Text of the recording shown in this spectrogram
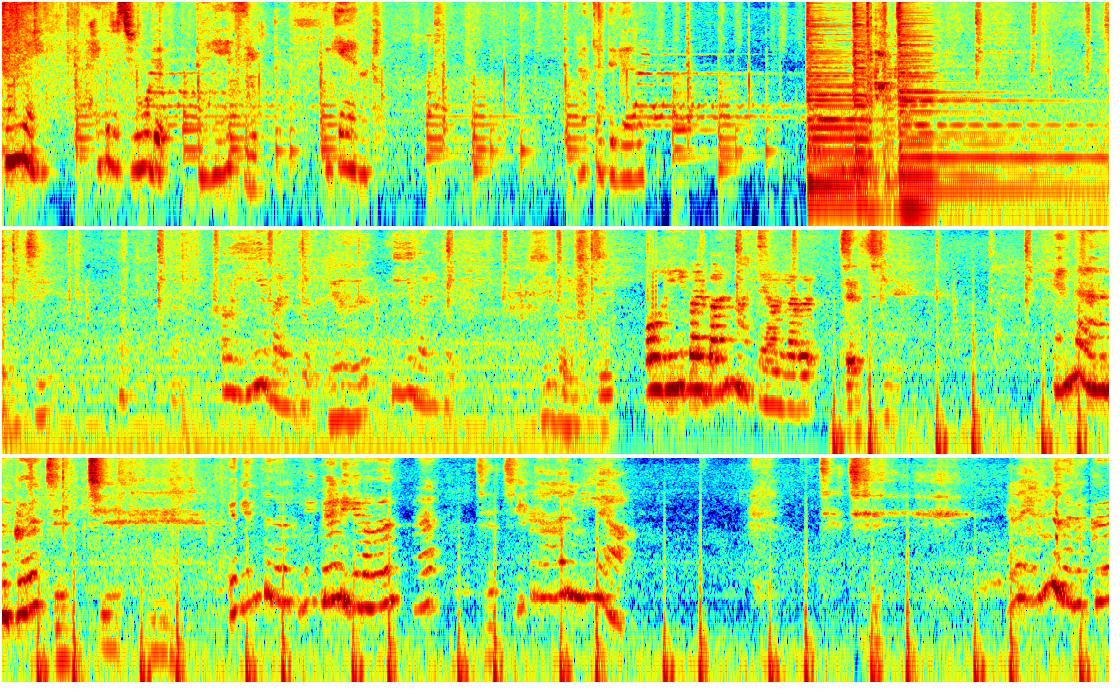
പിന്നെ ഭയങ്കര ചൂട്. എ സി ഇട്ട് കയറും അകത്തിട്ട് കയറും ഈ ബൾബ്. ഈ ബൾബ്. ഓ ഈ ബൾബാണ് മാറ്റാനുള്ളത്. എന്താണ് നിനക്ക്? ചേച്ചി. എന്ത് നിനക്ക് നീ പേടിക്കണത് ഏ? ചേച്ചി ഇവിടെ ആരുമില്ല ചേച്ചി എടാ എന്ത് നിനക്ക്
